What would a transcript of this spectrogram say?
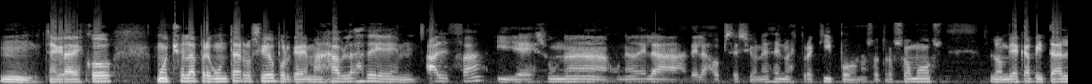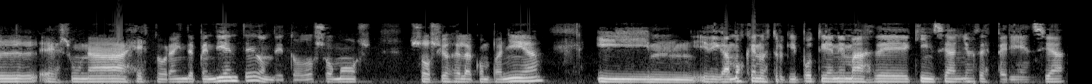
Mm, te agradezco mucho la pregunta, Rocío, porque además hablas de mm, alfa y es una, una de, de las obsesiones de nuestro equipo. Nosotros somos, Colombia Capital es una gestora independiente donde todos somos socios de la compañía y, mm, y digamos que nuestro equipo tiene más de 15 años de experiencia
